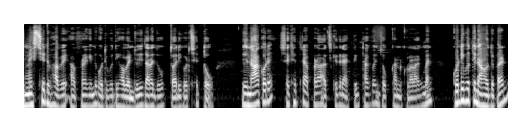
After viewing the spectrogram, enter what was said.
নিশ্চিতভাবে আপনারা কিন্তু কোটিপতি হবেন। যদি তারা যোগ তৈরি করছে তো। যদি না করে, সেক্ষেত্রে আপনারা আজকের দিন অ্যাক্টিভ থাকবেন, চোখ কান খোলা রাখবেন। কোটিপতি না হতে পারেন,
